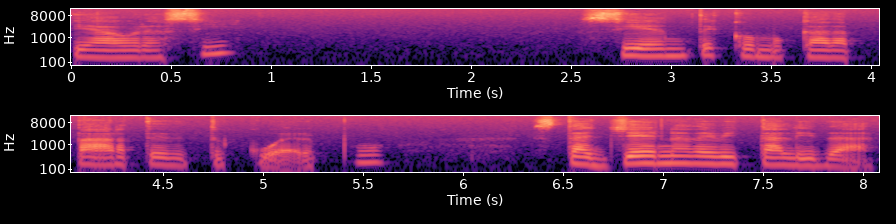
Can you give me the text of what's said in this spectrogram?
Y ahora sí, siente como cada parte de tu cuerpo está llena de vitalidad.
